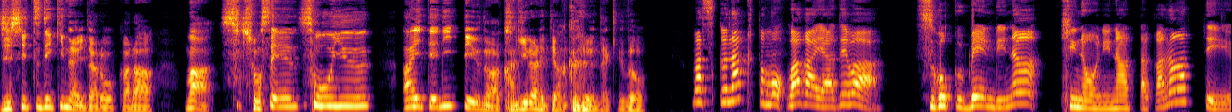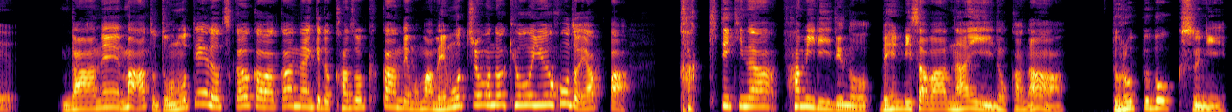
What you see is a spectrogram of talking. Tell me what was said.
実質できないだろうから、まあ、所詮そういう相手にっていうのは限られてはくるんだけど、まあ少なくとも我が家ではすごく便利な機能になったかなっていう。だね。まあ、あとどの程度使うかわかんないけど、家族間でも、まあ、メモ帳の共有ほどやっぱ、画期的なファミリーでの便利さはないのかな。 Dropbox に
